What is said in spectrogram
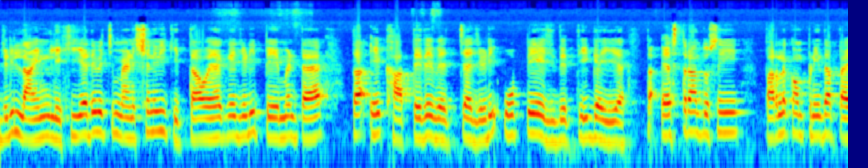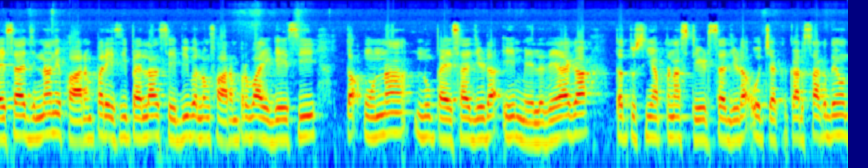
ਜਿਹੜੀ ਲਾਈਨ ਲਿਖੀ ਹੈ, ਇਹਦੇ ਵਿੱਚ ਮੈਂਸ਼ਨ ਵੀ ਕੀਤਾ ਹੋਇਆ ਕਿ ਜਿਹੜੀ ਪੇਮੈਂਟ ਹੈ, ਤਾਂ ਇਹ ਖਾਤੇ ਦੇ ਵਿੱਚ ਹੈ, ਜਿਹੜੀ ਉਹ ਭੇਜ ਦਿੱਤੀ ਗਈ ਹੈ। ਤਾਂ ਇਸ ਤਰ੍ਹਾਂ ਤੁਸੀਂ ਪਰਲ ਕੰਪਨੀ ਦਾ ਪੈਸਾ ਜਿਨ੍ਹਾਂ ਨੇ ਫਾਰਮ ਭਰੇ ਸੀ, ਪਹਿਲਾਂ ਸੇਬੀ ਵੱਲੋਂ ਫਾਰਮ ਭਰਵਾਏ ਗਏ ਸੀ, ਤਾਂ ਉਹਨਾਂ ਨੂੰ ਪੈਸਾ ਜਿਹੜਾ ਇਹ ਮਿਲ ਰਿਹਾ ਹੈਗਾ। ਤਾਂ ਤੁਸੀਂ ਆਪਣਾ ਸਟੇਟਸ ਹੈ ਜਿਹੜਾ ਉਹ ਚੈੱਕ ਕਰ ਸਕਦੇ ਹੋ।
